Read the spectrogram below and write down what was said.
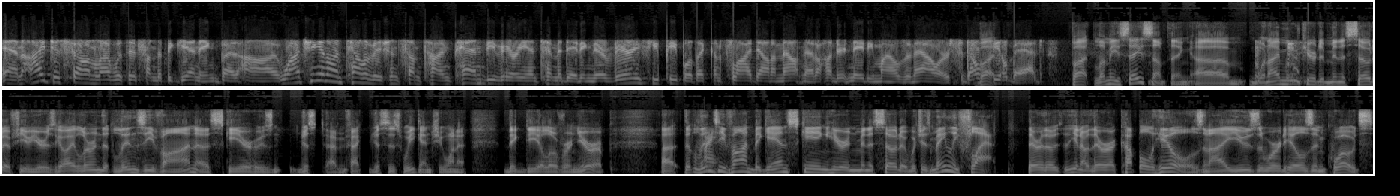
and I just fell in love with it from the beginning. But uh, watching it on television sometimes can be very intimidating. There are very few people that can fly down a mountain at 180 miles an hour, so don't but, feel bad. But let me say something. Um, when I moved here to Minnesota a few years ago, I learned that Lindsey Vonn, a skier who's just, in fact, just this weekend, she won a big deal over in Europe. Uh, that Lindsey Vonn began skiing here in Minnesota, which is mainly flat. There are those, you know, there are a couple hills, and I use the word hills in quotes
